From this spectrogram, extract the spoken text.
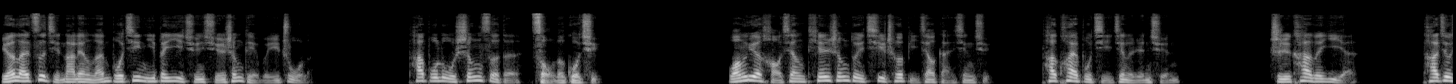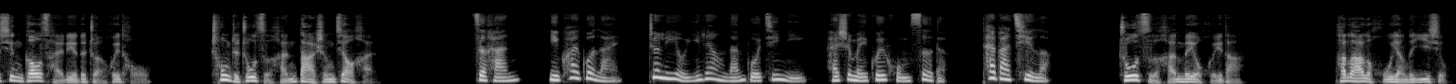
原来自己那辆兰博基尼被一群学生给围住了。他不露声色的走了过去。王月好像天生对汽车比较感兴趣，他快步挤进了人群，只看了一眼，他就兴高采烈的转回头。冲着朱子涵大声叫喊：“子涵，你快过来！这里有一辆兰博基尼，还是玫瑰红色的，太霸气了！”朱子涵没有回答，他拉了胡杨的衣袖，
